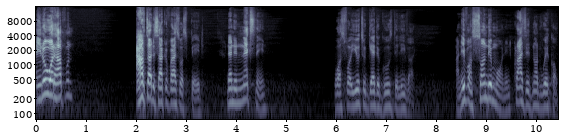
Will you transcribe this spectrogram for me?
And you know what happened? After the sacrifice was paid, then the next thing was for you to get the goods delivered. And even Sunday morning, Christ did not wake up.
